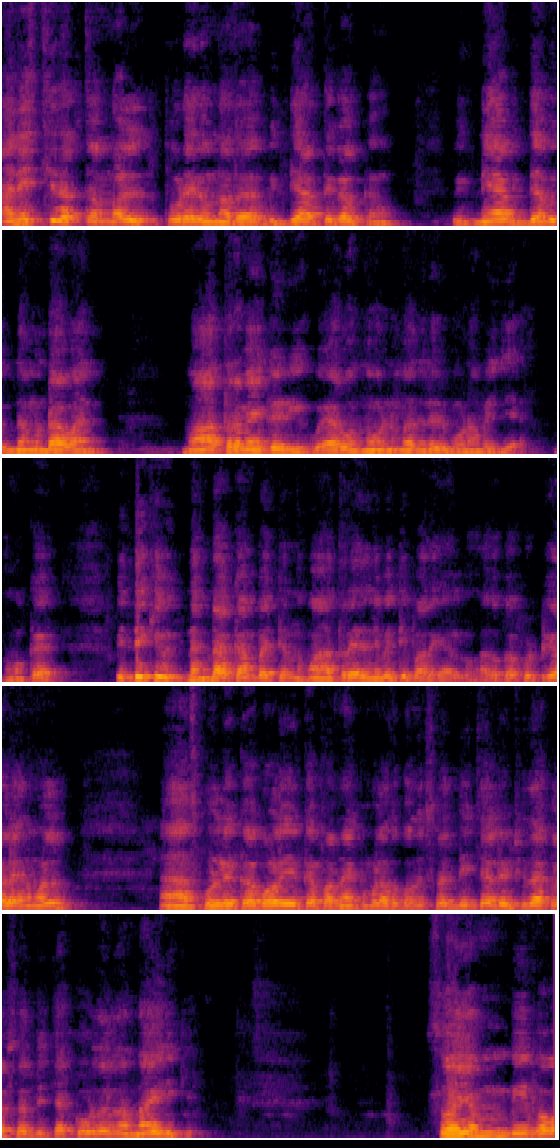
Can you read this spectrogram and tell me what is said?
അനിശ്ചിതത്വങ്ങൾ തുടരുന്നത് വിദ്യാർത്ഥികൾക്ക് വിജ്ഞാ വിദ്യ മാത്രമേ കഴിയൂ. വേറെ ഒന്നുകൊണ്ടും അതിനൊരു ഗുണമില്ല. നമുക്ക് വിദ്യയ്ക്ക് വിഘ്നം ഉണ്ടാക്കാൻ പറ്റുമെന്ന് മാത്രമേ അതിനെപ്പറ്റി പറയാറുള്ളൂ അതൊക്കെ കുട്ടികളെ നമ്മൾ സ്കൂളിലേക്കോ കോളേജിലേക്കോ പറഞ്ഞേക്കുമ്പോൾ അതൊക്കെ ഒന്ന് ശ്രദ്ധിച്ചാൽ രക്ഷിതാക്കൾ ശ്രദ്ധിച്ചാൽ കൂടുതൽ നന്നായിരിക്കും. സ്വയം വിഭവ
